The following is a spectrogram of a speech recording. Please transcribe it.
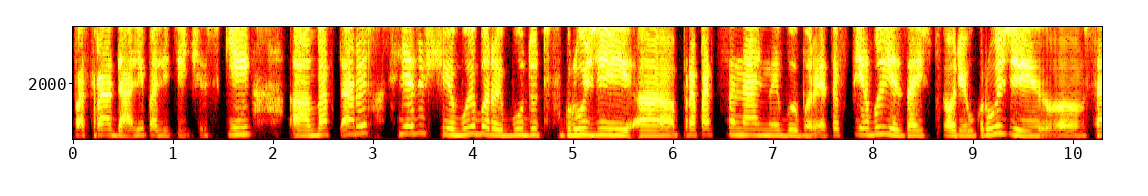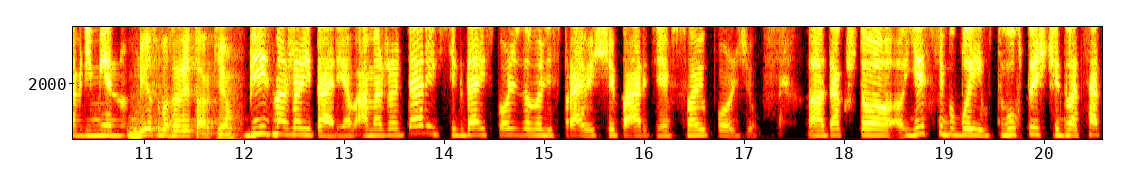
пострадали политически. А, во-вторых, следующие выборы будут в Грузии э, пропорциональные выборы. Это впервые за историю Грузии э, современную. Без мажоритарки. Без мажоритария. А мажоритарий всегда использовались правящей партией в свою пользу. А, так что если бы в 2020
